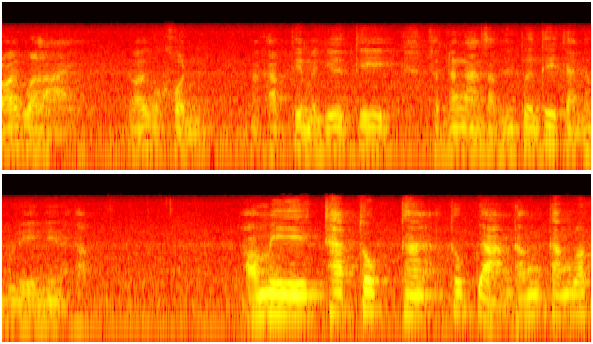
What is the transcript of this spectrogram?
ร้อยกว่ารายร้อยกว่าคนนะครับ ที่มายื่นที่สำนักงานสำนักพื้นที่จันทบุรีนี่นะครับ เอามีแทบทุกทุกอย่างทั้งทั้งรถ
